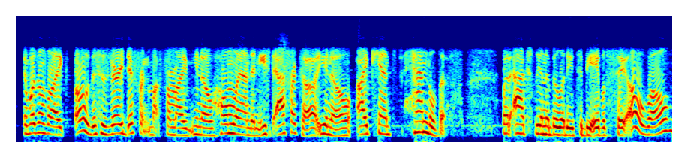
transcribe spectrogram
It wasn't like, oh, this is very different from my, you know, homeland in East Africa, you know, I can't handle this. But actually an ability to be able to say, oh, well,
